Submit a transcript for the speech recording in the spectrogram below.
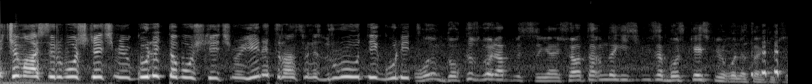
İki maçtır boş geçmiyor. Gullit de boş geçmiyor. Yeni transferiniz Rudy Gullit. Oğlum 9 gol atmışsın yani. Şu an takımdaki hiç kimse boş geçmiyor gol atan kimse.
